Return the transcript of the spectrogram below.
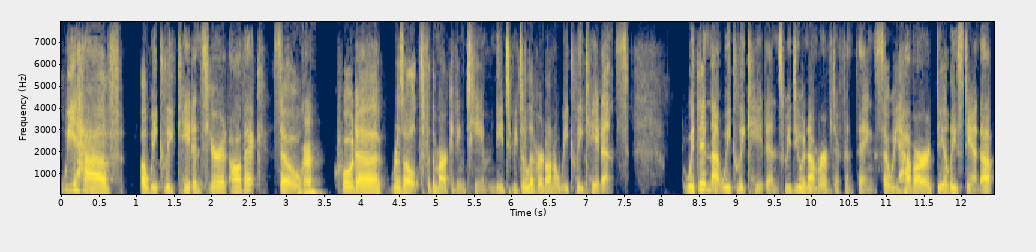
We have a weekly cadence here at Auvik. So okay. quota results for the marketing team need to be delivered on a weekly cadence. Within that weekly cadence, we do a number of different things. So we have our daily stand up,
